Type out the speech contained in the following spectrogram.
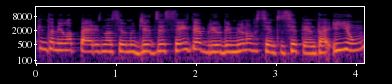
Quintanilla Pérez nasceu no dia 16 de abril de 1971.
